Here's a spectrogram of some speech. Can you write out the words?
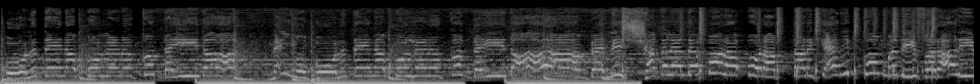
बोलते ना बोलन को दईदा। ਨਹੀਂ ਬੋਲਦੇ ਨਾ ਬੋਲਣ ਕੋ ਦਈਦਾ। ਬੈਲੀ ਸ਼ਕਲ ਦੇ ਪੋਰਾ ਪੋਰਾ ਤੜਕੇ ਨੀ ਘੁੰਮਦੀ, ਫਰਾਰੀ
